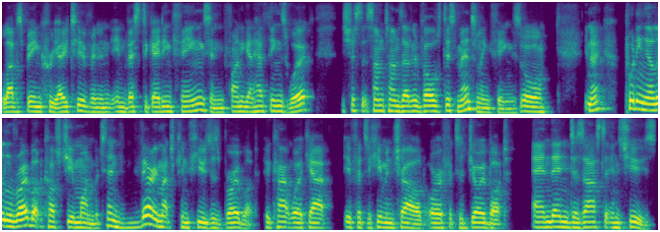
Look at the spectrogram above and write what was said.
loves being creative and investigating things and finding out how things work. It's just that sometimes that involves dismantling things or, you know, putting a little robot costume on, which then very much confuses Brobot, who can't work out if it's a human child or if it's a Joe bot. And then disaster ensues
